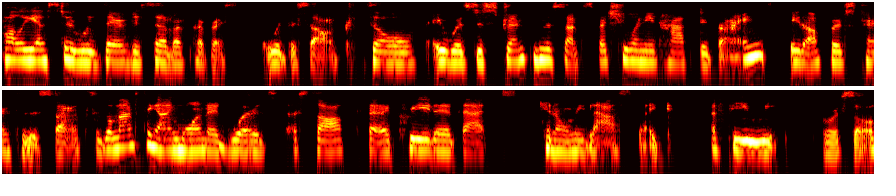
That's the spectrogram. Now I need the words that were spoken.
polyester was there to serve a purpose with the sock. So it was to strengthen the sock, especially when you have designs. It offered strength to the sock. So the last thing I wanted was a sock that I created that can only last like a few weeks or so.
